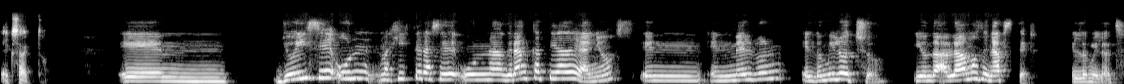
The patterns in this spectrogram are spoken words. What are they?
Exacto. Em, yo hice un magíster hace una gran cantidad de años en, en Melbourne, el 2008, y donde hablábamos de Napster, el 2008.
